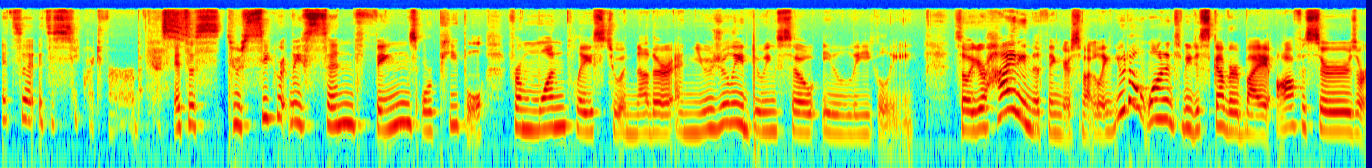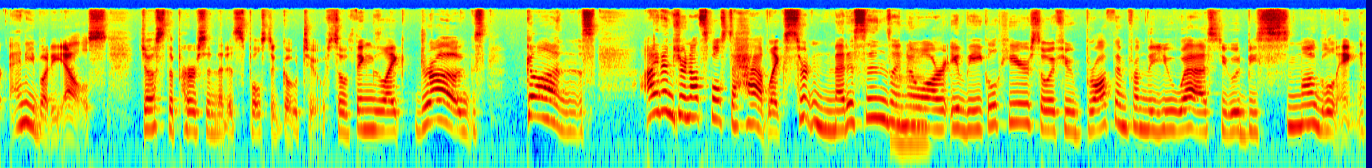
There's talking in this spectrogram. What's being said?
it's a it's a secret verb. It's a to secretly send things or people from one place to another and usually doing so illegally. So you're hiding the thing you're smuggling. You don't want it to be discovered by officers or anybody else, just the person that it's supposed to go to. So things like drugs, guns, items you're not supposed to have, like certain medicines I know mm-hmm. are illegal here, so if you brought them from the US, you would be smuggling.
